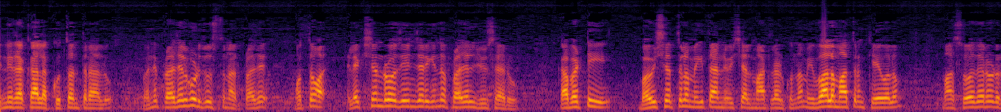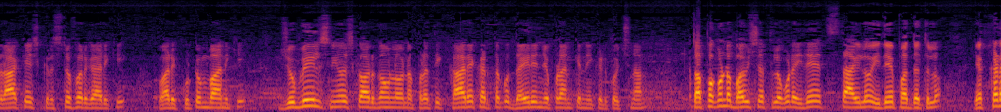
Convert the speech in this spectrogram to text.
ఎన్ని రకాల కుతంత్రాలు ఇవన్నీ ప్రజలు కూడా చూస్తున్నారు. ప్రజలు మొత్తం ఎలక్షన్ రోజు ఏం జరిగిందో ప్రజలు చూశారు. కాబట్టి భవిష్యత్తులో మిగతా అన్ని విషయాలు మాట్లాడుకుందాం. ఇవాళ మాత్రం కేవలం మా సోదరుడు రాకేష్ క్రిస్టోఫర్ గారికి వారి కుటుంబానికి జూబ్లీహిల్స్ నియోజకవర్గంలో ఉన్న ప్రతి కార్యకర్తకు ధైర్యం చెప్పడానికి నేను ఇక్కడికి వచ్చినాను. తప్పకుండా భవిష్యత్తులో కూడా ఇదే స్థాయిలో ఇదే పద్ధతిలో ఎక్కడ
